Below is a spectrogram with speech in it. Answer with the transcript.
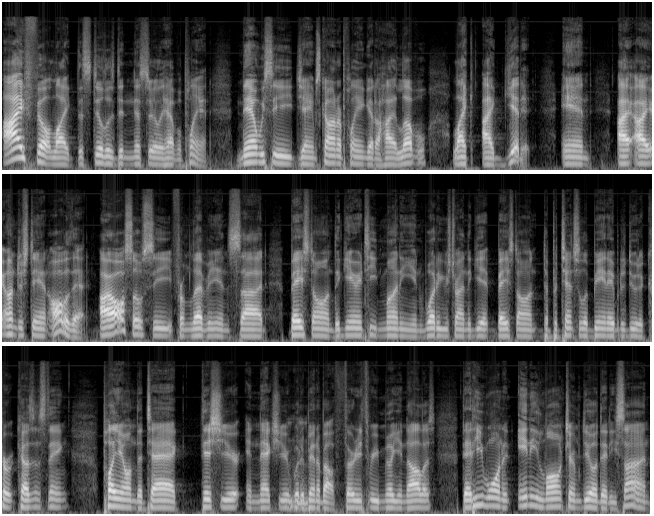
I felt like the Steelers didn't necessarily have a plan. Now we see James Conner playing at a high level. Like I get it, and I, I understand all of that. I also see from Le'Veon's side, based on the guaranteed money and what he was trying to get, based on the potential of being able to do the Kirk Cousins thing, play on the tag this year and next year mm-hmm. would have mm-hmm. been about $33 million, that he wanted any long term deal that he signed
